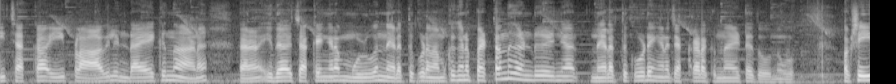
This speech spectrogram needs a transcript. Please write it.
ഈ ചക്ക ഈ പ്ലാവിൽ ഉണ്ടായേക്കുന്നതാണ്. കാരണം ഇത് ചക്ക ഇങ്ങനെ മുഴുവൻ നിലത്ത് കൂടെ നമുക്കിങ്ങനെ പെട്ടെന്ന് കണ്ടു കഴിഞ്ഞാൽ നിലത്ത് കൂടെ ഇങ്ങനെ ചക്ക കിടക്കുന്നതായിട്ടേ തോന്നുള്ളൂ. പക്ഷേ ഈ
